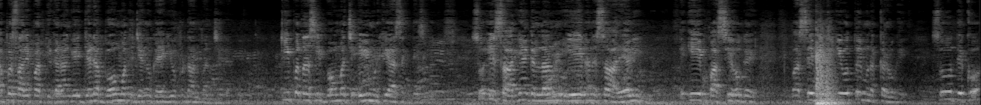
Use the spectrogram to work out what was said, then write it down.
ਆਪਾਂ ਸਾਰੇ ਭਰਤੀ ਕਰਾਂਗੇ। ਜਿਹੜਾ ਬਹੁਮਤ ਜਿਹਨੂੰ ਕਹੇਗੀ ਉਹ ਪ੍ਰਧਾਨ ਬਣ ਜਾਏਗਾ। ਕੀ ਪਤਾ ਸੀ ਬਹੁਮਤ ਚ ਇਹ ਵੀ ਮੁੜ ਕੇ ਆ ਸਕਦੇ ਸੀ। ਸੋ ਇਹ ਸਾਰੀਆਂ ਗੱਲਾਂ ਨੂੰ ਇਹ ਇਹਨਾਂ ਨੇ ਸਹਾਰਿਆ ਵੀ ਤੇ ਇਹ ਪਾਸੇ ਹੋ ਗਏ। ਪਾਸੇ ਵਿੱਚ ਕੇ ਉਹ ਤੋਂ ਹੀ ਮੁਨੱਕਰ ਹੋ ਗਏ। ਸੋ ਦੇਖੋ,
